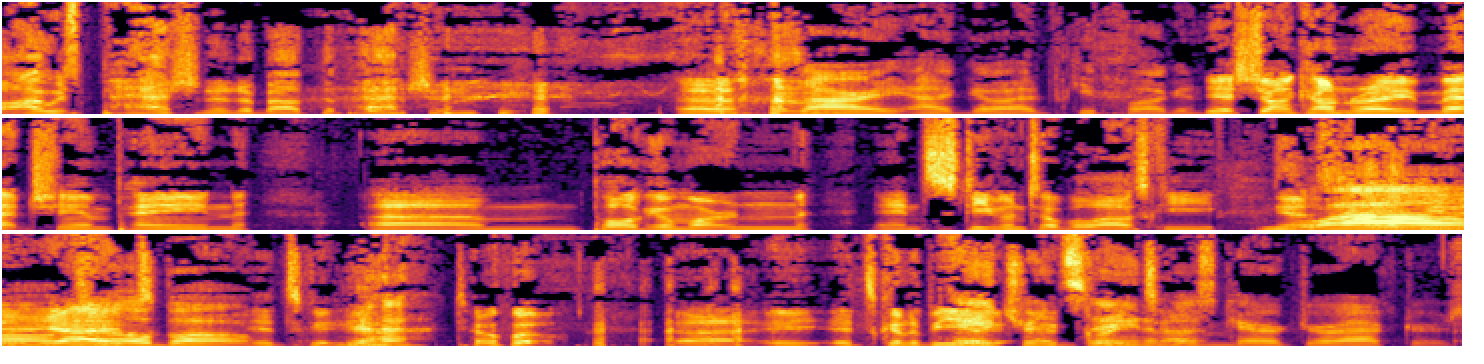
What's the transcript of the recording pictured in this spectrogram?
I was passionate about the passion. Uh, Sorry, uh, go ahead, keep plugging. yeah, Sean Conroy, Matt Champagne, um, Paul Gilmartin, and Stephen Tobolowsky. Yes. Wow, all be there. Yeah, it's- Tobo. It's good. Yeah. Yeah, Tobo. Uh, it- it's going to be a, a great time. of us character actors.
